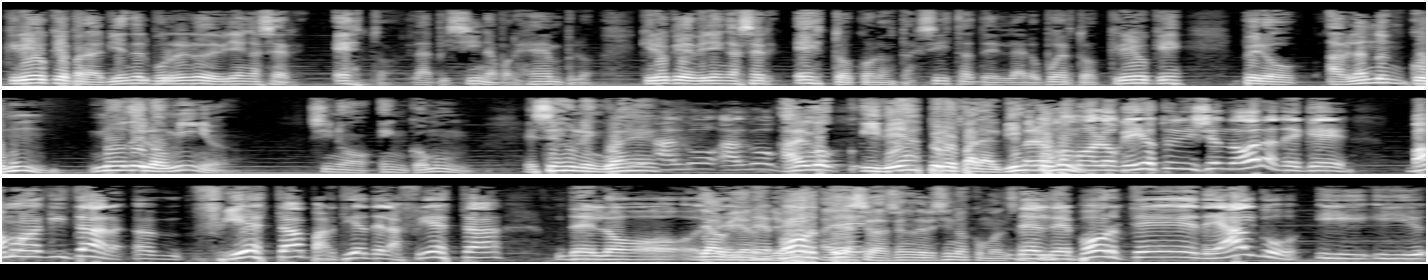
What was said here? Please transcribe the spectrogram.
creo que para el bien del burrero deberían hacer esto, la piscina, por ejemplo. Creo que deberían hacer esto con los taxistas del aeropuerto. Creo que, pero hablando en común, no de lo mío, sino en común. Ese es un lenguaje, Algo, algo, como- algo, ideas, pero para el bien pero común. como lo que yo estoy diciendo ahora, de que vamos a quitar em, fiesta, partidas de la fiesta, de los ya del vieron, ya deporte, vieron. hay asociaciones de vecinos como el del deporte, de algo, y, y, eh,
